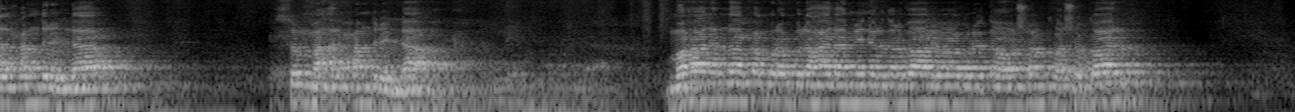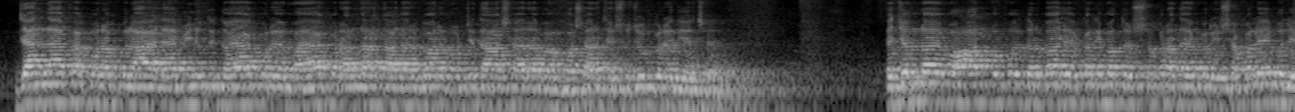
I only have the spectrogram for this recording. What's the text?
আলহামদুলিল্লাহ, সুম্মা আলহামদুলিল্লাহ। মহান আল্লাহ ফাকুর রব্বুল আলামিনের দরবারে অগণিত অসংখ্য শুকর। জাল্লা ফাকুর রব্বুল আলামিন অতি দয়া করে, মায়া করে আল্লাহ তাআলার ঘর মসজিদে আসার এবং বসার যে সুযোগ করে দিয়েছেন। এজন্য মহান মুফুল দরবারে কালিমাত শুকর আদায় করে। সকলেই বলি,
